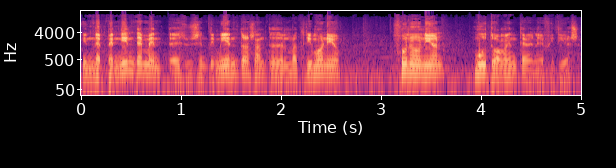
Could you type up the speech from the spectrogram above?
independientemente de sus sentimientos antes del matrimonio, fue una unión mutuamente beneficiosa.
